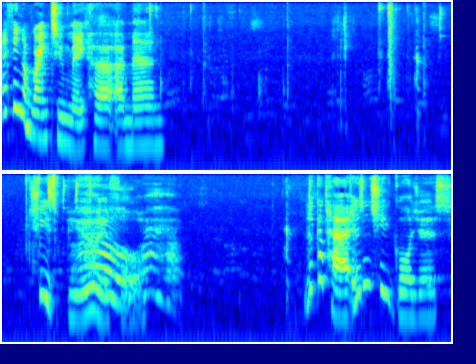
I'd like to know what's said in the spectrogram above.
I think I'm going to make her a man. She's beautiful. Look at her, isn't she gorgeous?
